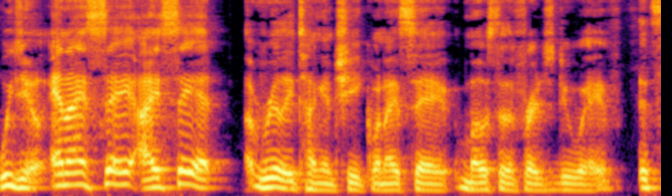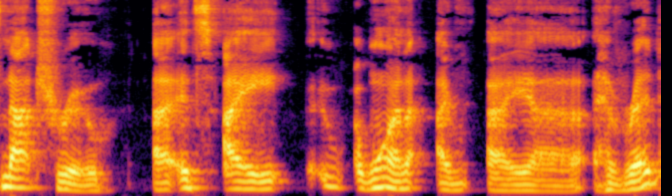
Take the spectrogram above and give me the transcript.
We do, and I say I say it really tongue in cheek when I say most of the French New Wave. It's not true. Uh, it's I one I I uh, have read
